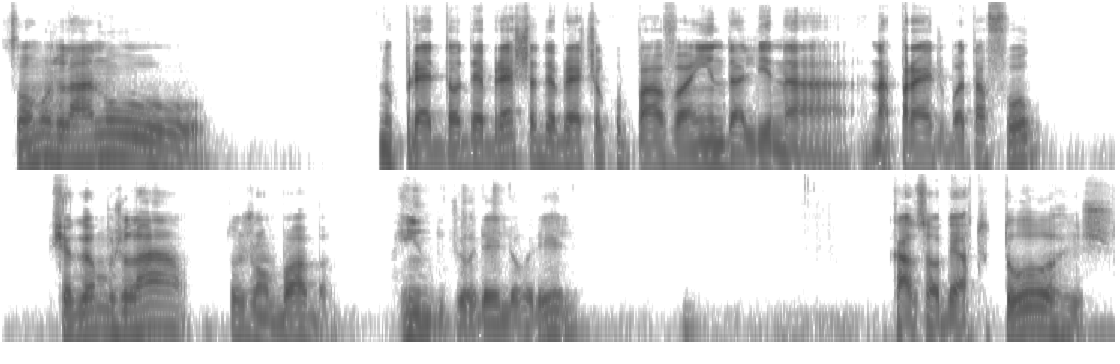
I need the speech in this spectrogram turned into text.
Fomos lá no, no prédio da Odebrecht. A Odebrecht ocupava ainda ali na, na praia de Botafogo. Chegamos lá, o João Boba rindo de orelha a orelha. Carlos Alberto Torres,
